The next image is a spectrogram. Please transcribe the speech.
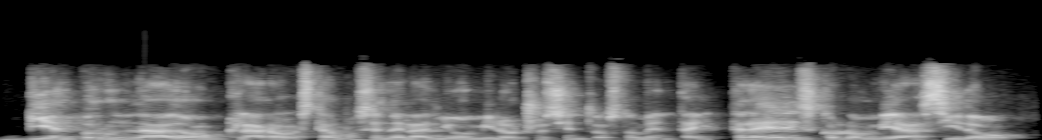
bien por un lado, claro, estamos en el año 1893, Colombia ha sido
